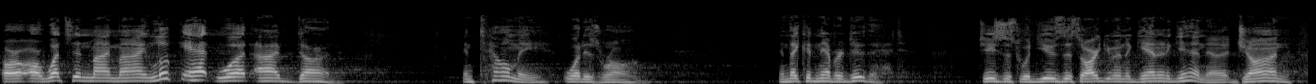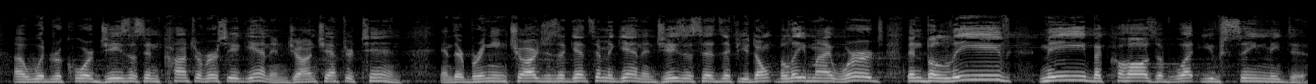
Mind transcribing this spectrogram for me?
or, or what's in my mind. Look at what I've done and tell me what is wrong. And they could never do that. Jesus would use this argument again and again. Uh, John uh, would record Jesus in controversy again in John chapter 10. And they're bringing charges against him again. And Jesus says, if you don't believe my words, then believe me because of what you've seen me do.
